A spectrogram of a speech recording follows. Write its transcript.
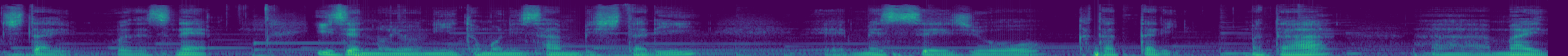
自体はですね以前のように共に賛美したりメッセージを語ったりまた前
